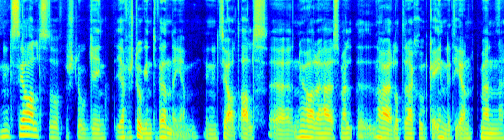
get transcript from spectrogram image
initialt så förstod jag inte, jag förstod inte förändringen initialt alls. Uh, nu har det här smält, eh, nu har jag låtit det här sjunka in lite grann. Men eh,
